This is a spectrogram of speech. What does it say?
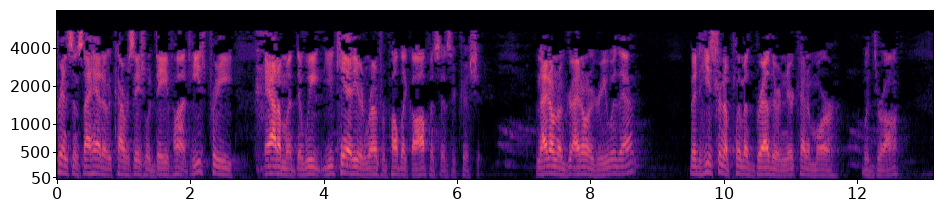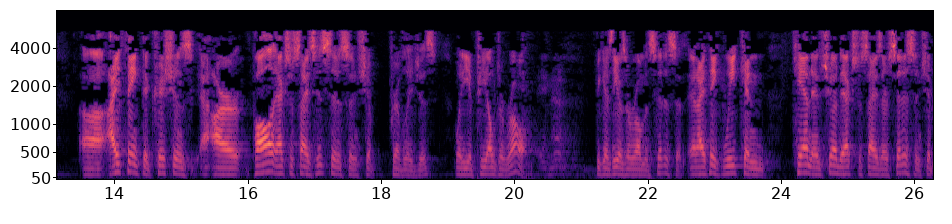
for instance, I had a conversation with Dave Hunt. He's pretty adamant that we you can't even run for public office as a Christian, and I don't agree, I don't agree with that. But he's from the Plymouth Brethren; they're kind of more withdraw. Uh, I think that Christians are Paul exercised his citizenship privileges when he appealed to Rome. Amen. because he was a Roman citizen. And I think we can, can and should exercise our citizenship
